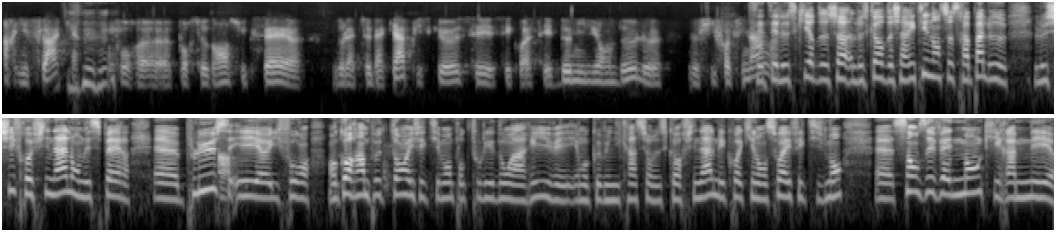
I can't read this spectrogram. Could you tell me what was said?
Arié Flack pour euh, pour ce grand succès de la Tzedaka, puisque c'est quoi? C'est 2 millions 2 le le chiffre final. C'était le, de score de Charity. Non, ce sera pas le, le chiffre final. On espère euh, plus. Ah. Et euh, il faut en- encore un peu de temps, effectivement, pour que tous les dons arrivent et, et on communiquera sur le score final. Mais quoi qu'il en soit, effectivement, euh, sans événement qui ramenait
